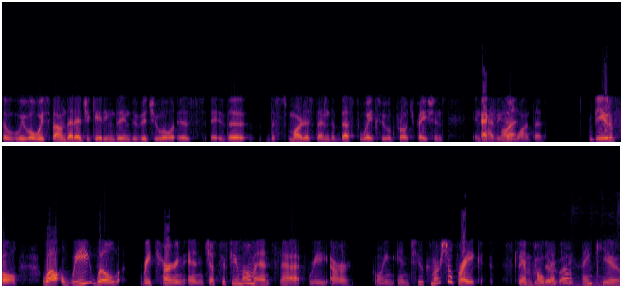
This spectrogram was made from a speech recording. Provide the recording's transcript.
So we've always found that educating the individual is eh, the the smartest and the best way to approach patients in Excellent. having them want that. Beautiful. Well, we will return in just a few moments. Uh, we are going into commercial break. Kim tuned, everybody. Thank you.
